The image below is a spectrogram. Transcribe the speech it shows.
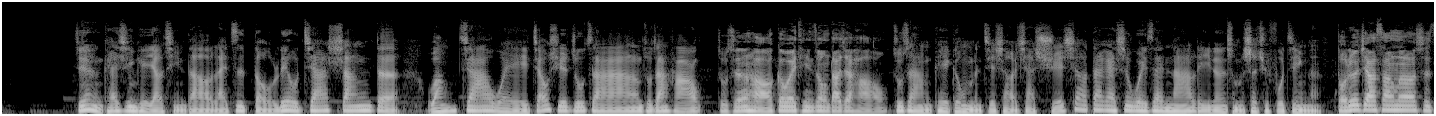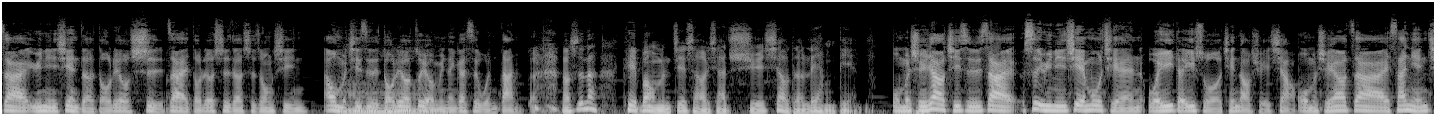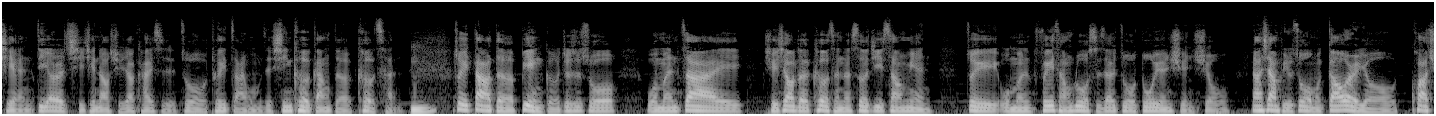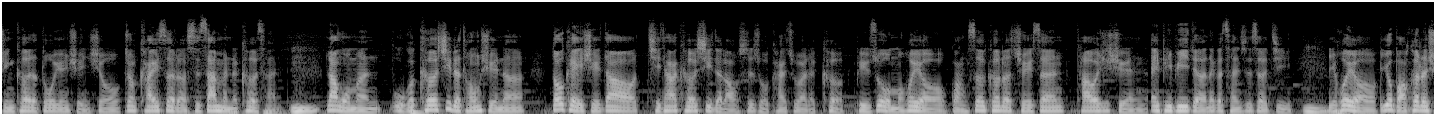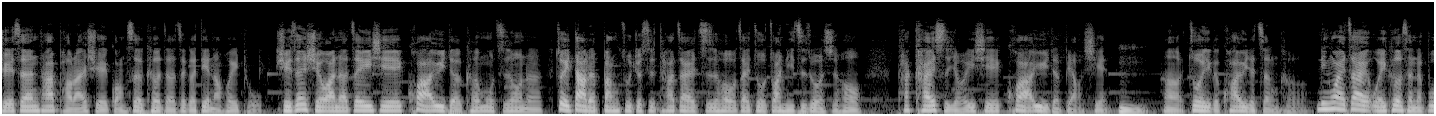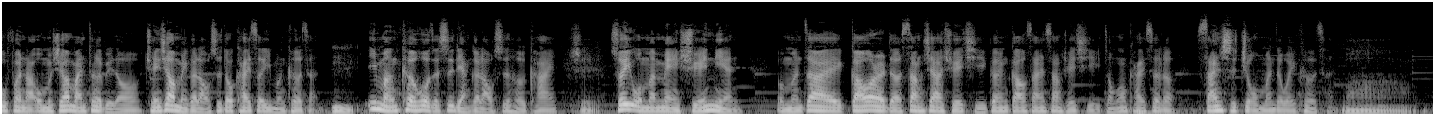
今天很开心可以邀请到来自斗六家商的王家伟教学组长，组长好，主持人好，各位听众大家好。组长可以跟我们介绍一下学校大概是位在哪里呢？什么社区附近呢？斗六家商呢是在云林县的斗六市，在斗六市的市中心。啊，我们其实斗六最有名的应该是文旦。老师呢，可以帮我们介绍一下学校的亮点吗？我们学校其实，在是云林县目前唯一的一所前导学校。我们学校在三年前第二期前导学校开始做推展我们的新课纲的课程。嗯，最大的变革就是说，我们在学校的课程的设计上面，最我们非常落实在做多元选修。那像比如说，我们高二有跨群科的多元选修，就开设了十三门的课程，嗯，让我们五个科系的同学呢，都可以学到其他科系的老师所开出来的课。比如说，我们会有广社科的学生，他会去选 A P P 的那个城市设计，嗯，也会有幼保科的学生，他跑来学广社科的这个电脑绘图。学生学完了这一些跨域的科目之后呢，最大的帮助就是他在之后在做专题制作的时候，他开始有一些跨域的表现，嗯，啊，做一个跨域的整合。另外，在微课程的部分呢、我们学校蛮特别的哦，全校每个老师都开设一门课程，嗯，一门课或者是两个老师合开，是，所以我们每学年我们在高二的上下学期跟高三上学期总共开设了三十九门的微课程，哇，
